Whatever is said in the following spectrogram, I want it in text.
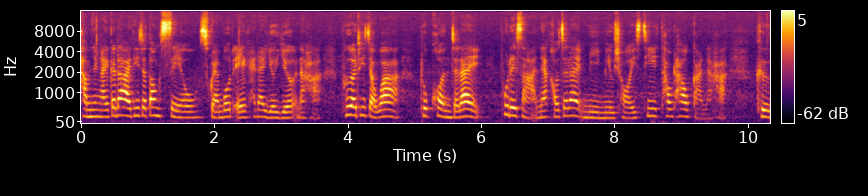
ทำยังไงก็ได้ที่จะต้องเซลล์ scrambled egg ให้ได้เยอะๆนะคะ เพื่อที่จะว่าทุกคนจะได้ผู้โดยสารเนี่ยเขาจะได้มี meal choice ที่เท่าๆกันนะคะ คือ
